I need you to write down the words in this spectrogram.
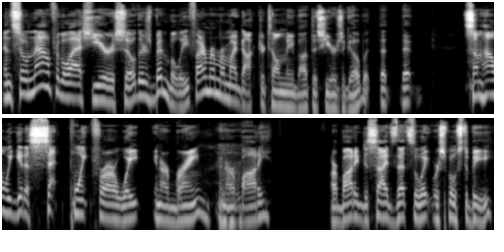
And so now for the last year or so, there's been belief. I remember my doctor telling me about this years ago, but that, that somehow we get a set point for our weight in our brain, in our mm-hmm. body. Our body decides that's the weight we're supposed to be.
